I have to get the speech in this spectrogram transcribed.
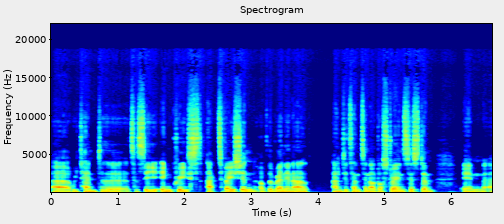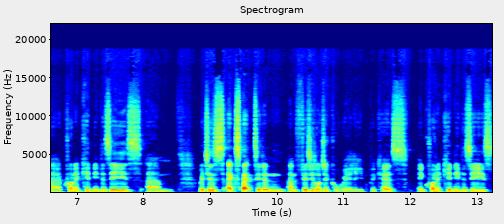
uh, we tend to, to see increased activation of the renin angiotensin aldosterone system in uh, chronic kidney disease, um, which is expected and, and, physiological, really, because in chronic kidney disease,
